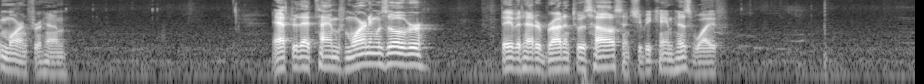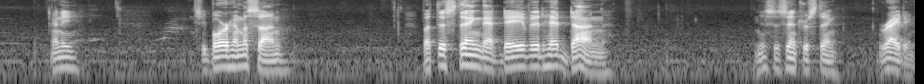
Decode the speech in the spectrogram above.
mourned for him. After that time of mourning was over, David had her brought into his house and she became his wife. And he, she bore him a son. But this thing that David had done, this is interesting writing.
